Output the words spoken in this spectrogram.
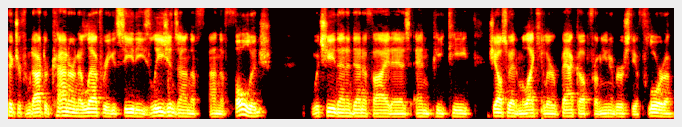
Picture from Dr. Connor on the left where you can see these lesions on the on the foliage, which he then identified as NPT. She also had molecular backup from University of Florida.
